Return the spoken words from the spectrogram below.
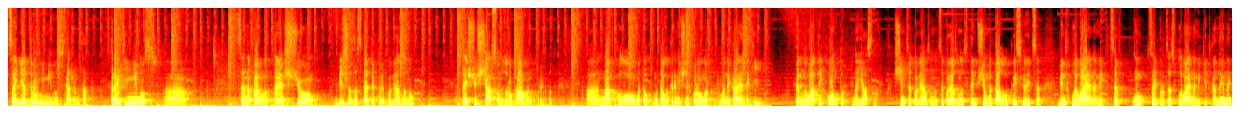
Це є другий мінус, скажімо так. Третій мінус це, напевно, те, що більше з естетикою пов'язано те, що з часом, з роками, наприклад, навколо метал- металокерамічних коронок виникає такий темнуватий контур на яснах. З чим це пов'язано? Це пов'язано з тим, що метал окислюється, він впливає на м'які, це, ну, цей процес впливає на м'які тканини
